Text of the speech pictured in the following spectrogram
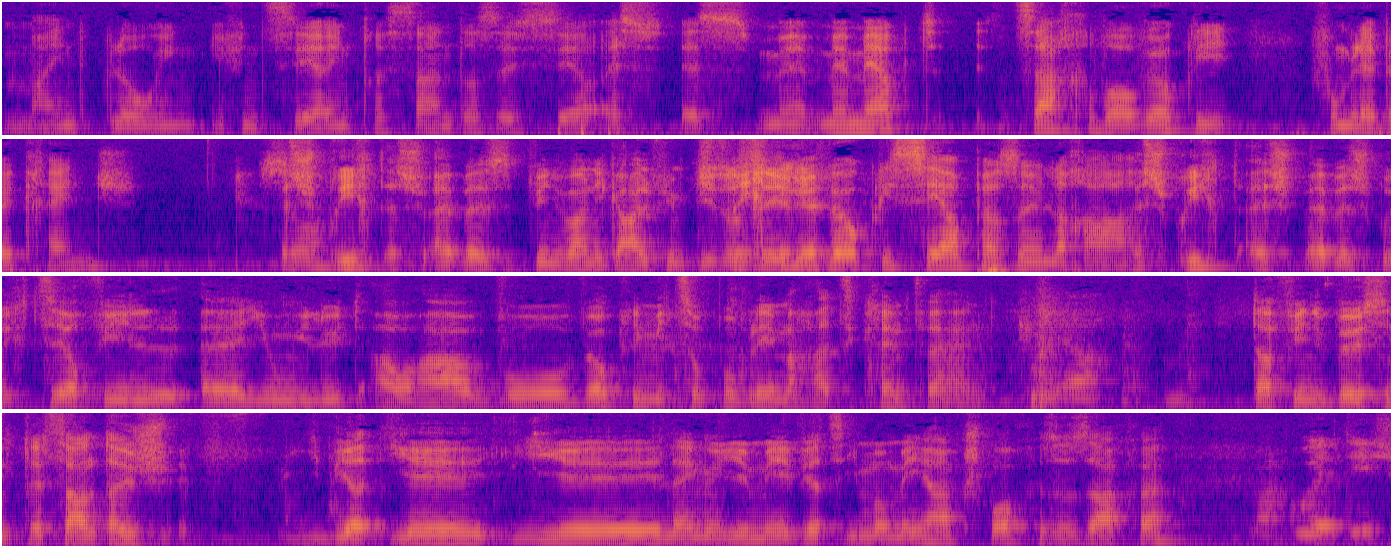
mindblowing. Ich finde es sehr interessant, also es sehr, es, es, man, man merkt Sachen, die wirklich vom Leben kennst. So. Es spricht, es, eben, es finde ich, was ich geil finde bei dieser spricht Serie. wirklich sehr persönlich an. Es spricht, es, eben, es spricht sehr viele äh, junge Leute auch an, die wirklich mit so Problemen halt zu kämpfen haben. Ja. Da finde ich böse interessant, da ist, wird je, je länger, je mehr, wird es immer mehr angesprochen, so Sachen. Was gut ist,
